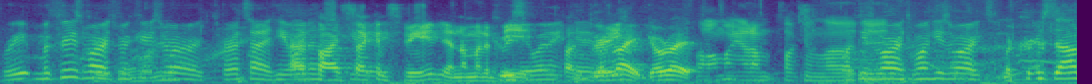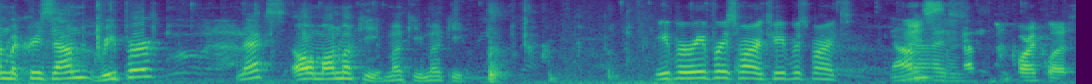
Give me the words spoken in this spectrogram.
Re- McCree's marked. McCree's marked. Right side. He I went have in five second security. speed, and I'm gonna Increase- beat. went in fucking cave. Go right. Go right. Oh my god, I'm fucking low, Monkey's dude. marked. Monkey's marked. McCree's down. McCree's down. Reaper. Next. Oh, I'm on monkey. Monkey. Monkey. Reaper. Reaper's marked. Reaper's marked. Nice. Nice. That's the forklift.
